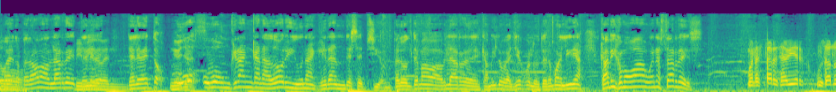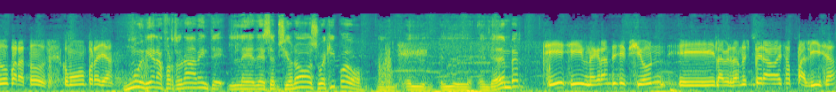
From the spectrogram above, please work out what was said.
Bueno, pero vamos a hablar de- del, vivido en del evento. Hubo, hubo un gran ganador y una gran decepción. Pero el tema va a hablar de Camilo Gallego, lo tenemos en línea. Cami, ¿cómo va? Buenas tardes. Buenas tardes, Javier. Un saludo para todos. ¿Cómo van por allá? Muy bien, afortunadamente. ¿Le decepcionó su equipo, el, el- el- el de Denver? Sí, sí, una gran decepción. Eh, la verdad no esperaba esa paliza.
